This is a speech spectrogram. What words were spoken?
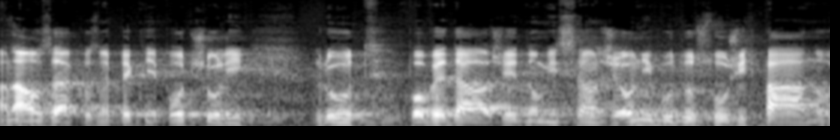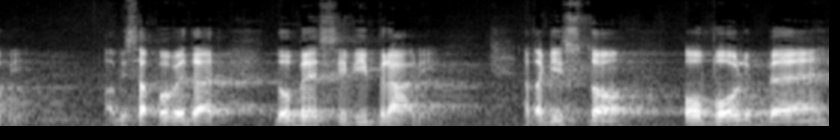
A naozaj, ako sme pekne počuli, ľud povedal, že jednomyselne, že oni budú slúžiť pánovi. Aby sa povedať, dobre si vybrali. A takisto o voľbe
